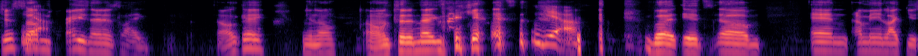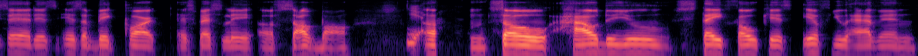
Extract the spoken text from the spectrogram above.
Just something yeah. crazy, and it's like, okay, you know, on to the next. I guess. Yeah. but it's um, and I mean, like you said, it's it's a big part, especially of softball. Yeah. Um, so how do you stay focused if you haven't?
